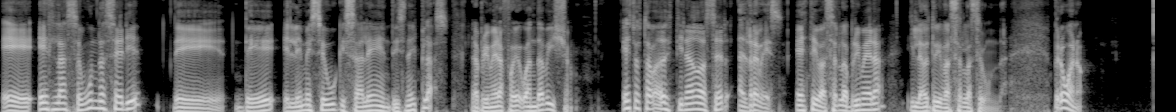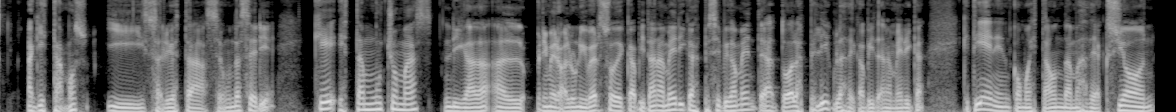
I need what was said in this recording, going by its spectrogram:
eh, es la segunda serie del de, MCU que sale en Disney Plus. La primera fue WandaVision. Esto estaba destinado a ser al revés. Esta iba a ser la primera y la otra iba a ser la segunda. Pero bueno, aquí estamos y salió esta segunda serie que está mucho más ligada al, primero, al universo de Capitán América específicamente, a todas las películas de Capitán América, que tienen como esta onda más de acción,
